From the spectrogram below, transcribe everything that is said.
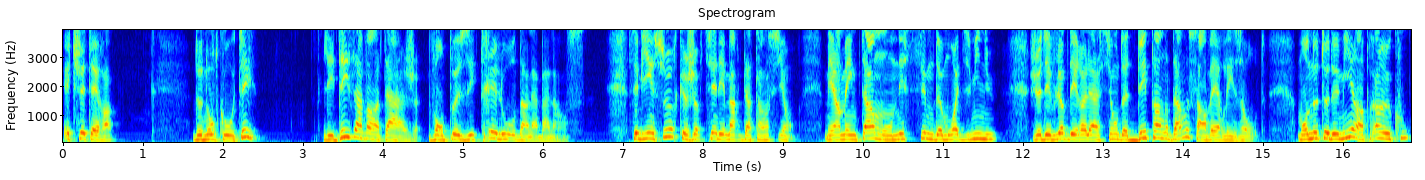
etc. De notre côté, les désavantages vont peser très lourd dans la balance. C'est bien sûr que j'obtiens des marques d'attention, mais en même temps, mon estime de moi diminue. Je développe des relations de dépendance envers les autres. Mon autonomie en prend un coup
